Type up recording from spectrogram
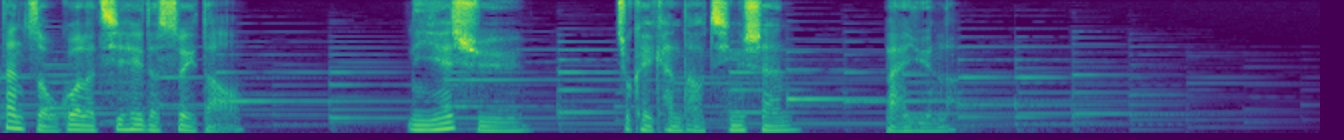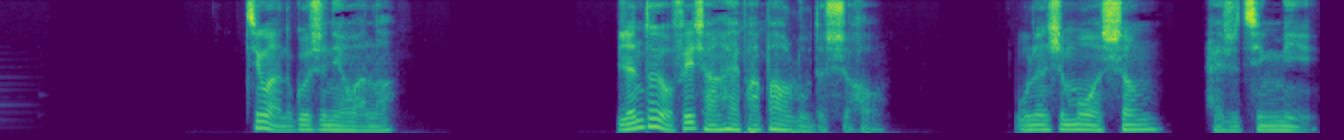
但走过了漆黑的隧道，你也许就可以看到青山白云了。今晚的故事念完了。人都有非常害怕暴露的时候，无论是陌生还是亲密，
